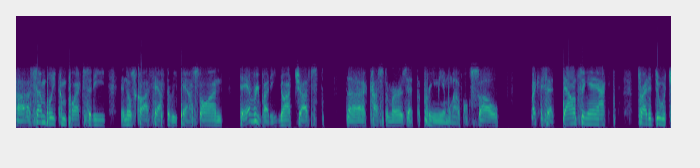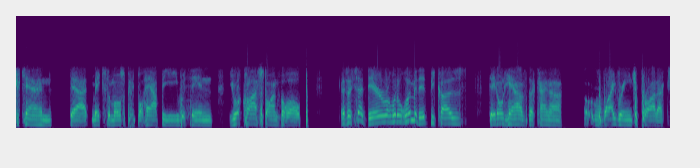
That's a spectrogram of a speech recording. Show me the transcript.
uh, assembly complexity, and those costs have to be passed on to everybody, not just the customers at the premium level. So, like I said, balancing act, try to do what you can that makes the most people happy within your cost envelope. As I said, they're a little limited because they don't have the kind of wide range of products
